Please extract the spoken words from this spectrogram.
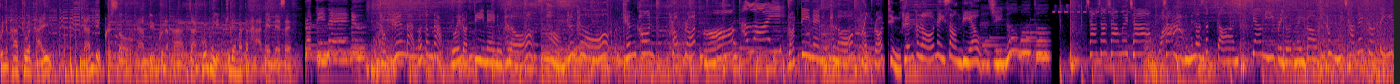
คุณภาพทั่วไทย น้ำดื่มคริสตัลน้ำดื่มคุณภาพจากผู้ผลิตที่ได้มาตรฐาน NSF รสดีเมนูครบเครื่องแบบต้นตำรับด้วยรสดีเมนูพะโล้หอมเครื่องพะโล้เข้มข้น สถึงเครื่องพะโล้ในซองเดียว เช้าเช้าเช้ามื้อเช้าเช้านี้ดื่มเมโลสักก่อนแก้วมีประโยชน์ไม่เบาทุกมื้อเช้าได้โปรตีน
